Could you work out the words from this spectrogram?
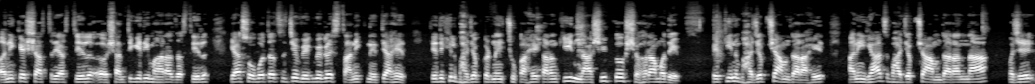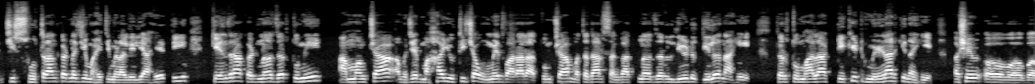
अनिकेत शास्त्री असतील शांतिगिरी महाराज असतील यासोबतच जे वेगवेगळे स्थानिक नेते आहेत ते देखील भाजपकडनं इच्छुक आहे. कारण की नाशिक शहरामध्ये हे तीन भाजपचे आमदार आहेत आणि ह्याच भाजपच्या आमदारांना म्हणजे जी सूत्रांकडनं जी माहिती मिळालेली आहे ती केंद्राकडनं जर तुम्ही आमच्या म्हणजे महायुतीच्या उमेदवाराला तुमच्या मतदारसंघातनं जर लीड दिलं नाही तर तुम्हाला तिकीट मिळणार की नाही असे व-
